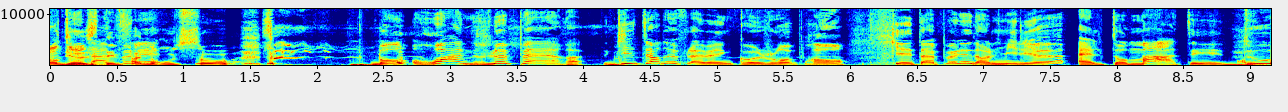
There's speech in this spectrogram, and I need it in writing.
on dirait, Stéphane Rousseau. Bon, Juan, le père, guitare de flamenco, je reprends, qui est appelé dans le milieu El Tomate, d'où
